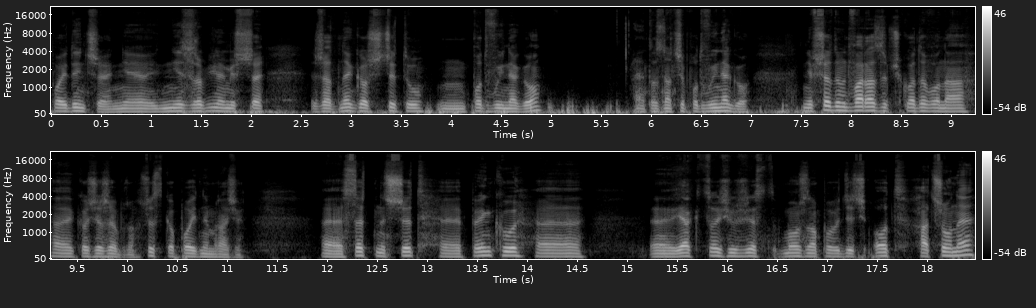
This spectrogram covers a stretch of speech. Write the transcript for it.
pojedynczy. Nie, nie zrobiłem jeszcze żadnego szczytu mm, podwójnego, e, to znaczy podwójnego. Nie wszedłem dwa razy przykładowo na e, kozie żebro, wszystko po jednym razie. E, Setny szczyt pękł, jak coś już jest, można powiedzieć, odhaczone,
